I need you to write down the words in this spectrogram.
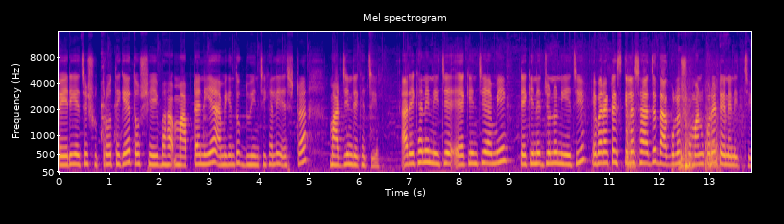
বেরিয়েছে সূত্র থেকে, তো সেই মাপটা নিয়ে আমি কিন্তু দুই ইঞ্চি খালি এক্সট্রা মার্জিন রেখেছি। আর এখানে নিচে এক ইঞ্চি আমি টেকিনের জন্য নিয়েছি। এবার একটা স্কেলের সাহায্যে দাগগুলো সমান করে টেনে নিচ্ছি।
